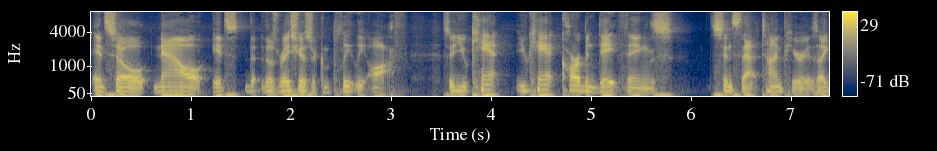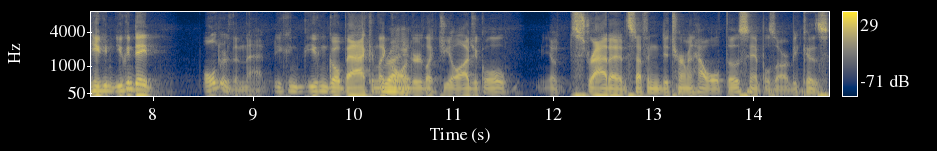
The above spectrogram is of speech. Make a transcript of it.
and so now it's th- those ratios are completely off so you can't you can't carbon date things since that time period it's like you can you can date older than that you can you can go back and like Right. go under like geological you know strata and stuff and determine how old those samples are because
